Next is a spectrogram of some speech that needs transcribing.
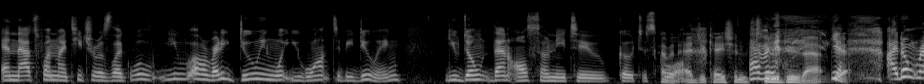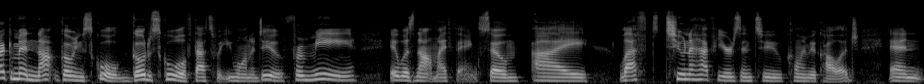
And that's when my teacher was like, Well, you are already doing what you want to be doing. You don't then also need to go to school. Have an education Have to an- do that. yeah. I don't recommend not going to school. Go to school if that's what you want to do. For me, it was not my thing. So I left two and a half years into Columbia College and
